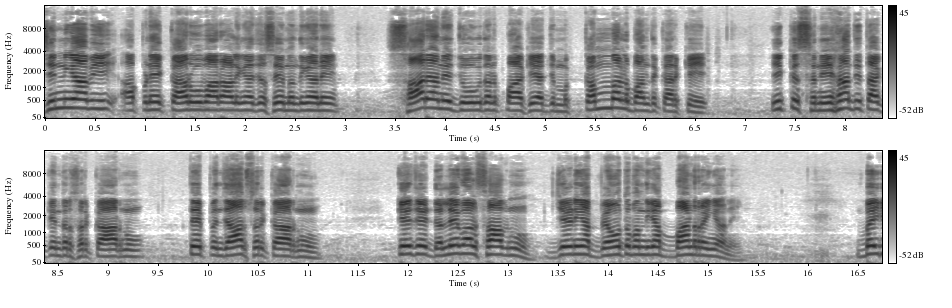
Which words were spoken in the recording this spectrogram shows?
ਜਿੰਨੀਆਂ ਵੀ ਆਪਣੇ ਕਾਰੋਬਾਰ ਵਾਲੀਆਂ ਜਥੇਬੰਦੀਆਂ ਨੇ, ਸਾਰਿਆਂ ਨੇ ਯੋਗਦਾਨ ਪਾ ਕੇ ਅੱਜ ਮੁਕੰਮਲ ਬੰਦ ਕਰਕੇ ਇੱਕ ਸਨੇਹਾ ਦਿੱਤਾ ਕੇਂਦਰ ਸਰਕਾਰ ਨੂੰ ਤੇ ਪੰਜਾਬ ਸਰਕਾਰ ਨੂੰ ਕਿ ਜੇ ਡੱਲੇਵਾਲ ਸਾਹਿਬ ਨੂੰ ਜਿਹੜੀਆਂ ਬਿਉਂਤਬੰਦੀਆਂ ਬਣ ਰਹੀਆਂ ਨੇ, ਬਈ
